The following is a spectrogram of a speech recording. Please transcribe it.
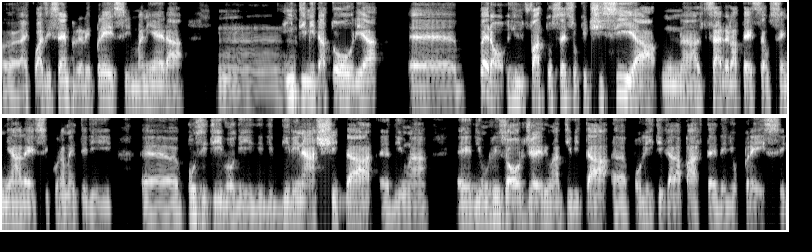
eh, e quasi sempre repressi in maniera mh, mm, intimidatoria, eh, però il fatto stesso che ci sia un alzare la testa è un segnale sicuramente di, eh, positivo di, di, di rinascita, eh, di, una, eh, di, un risorgere di un'attività eh, politica da parte degli oppressi.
